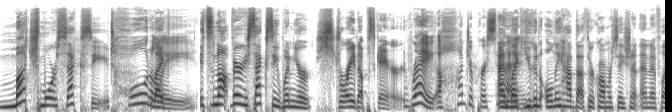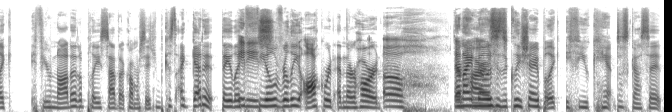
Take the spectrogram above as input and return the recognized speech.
Much more sexy. Totally. Like, It's not very sexy when you're straight up scared. right. A hundred percent. And like you can only have that through conversation. And if like if you're not at a place to have that conversation, because I get it, they like It feel really awkward and they're hard. Oh. and I they're know this is a cliche, but like if you can't discuss it,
